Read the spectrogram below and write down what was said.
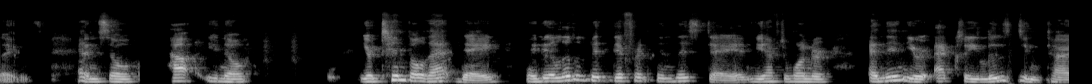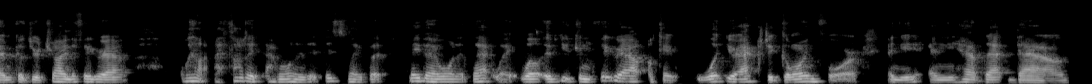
things and so how you know your tempo that day may be a little bit different than this day and you have to wonder and then you're actually losing time because you're trying to figure out well i thought it, i wanted it this way but maybe i want it that way well if you can figure out okay what you're actually going for and you and you have that down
